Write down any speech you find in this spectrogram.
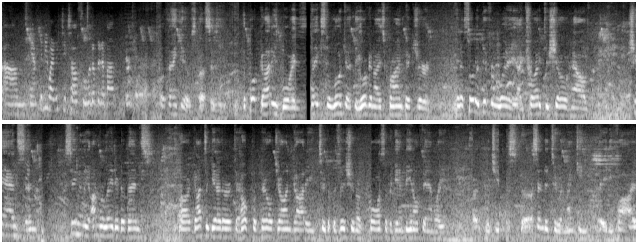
Um, Anthony, why don't you tell us a little bit about your book? Well, thank you, uh, Susie. The book Gotti's Boys takes the look at the organized crime picture in a sort of different way. I tried to show how chance and seemingly unrelated events uh, got together to help propel John Gotti to the position of boss of the Gambino family, uh, which he uh, ascended to in 1985.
